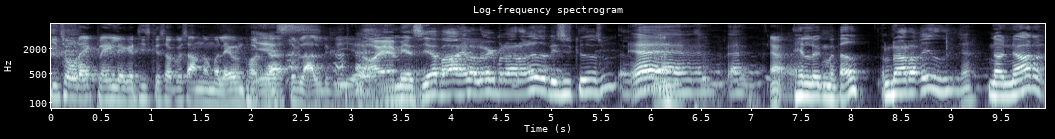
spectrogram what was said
de to, der ikke planlægger, de skal så gå sammen om at lave en podcast. Yes. Det vil aldrig blive... Nå Uh, ja, men jeg siger bare held og lykke med nørderiet, hvis I skyder os ud. Ja, ja, ja. ja. ja. Held og lykke med hvad? Nørderiet. Ja. Når nørder,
